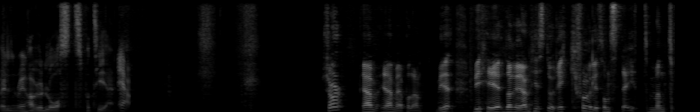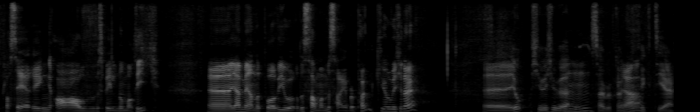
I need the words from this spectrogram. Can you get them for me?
Elden Ring har vi jo låst på tieren. Ja. Sure. Jeg er, jeg er med på den. Vi, vi he, der er en historikk for litt sånn statement-plassering av spill nummer ti. Eh, jeg mener på vi gjorde det samme med Cyberpunk, gjorde vi ikke det? Eh, jo, 2020. Mhm. Cyberpunk Ja. fikk tieren.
